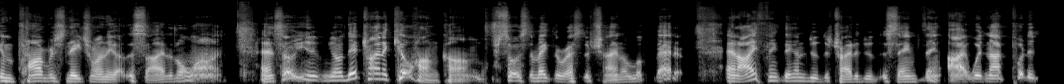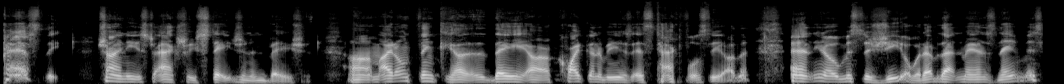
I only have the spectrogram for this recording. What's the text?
impoverished nature on the other side of the line. And so, you, you know, they're trying to kill Hong Kong so as to make the rest of China look better. And I think they're going to do to try to do the same thing. I would not put it past the Chinese to actually stage an invasion. Um, I don't think uh, they are quite going to be as, as, tactful as the other. And, you know, Mr. Xi, or whatever that man's name is,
